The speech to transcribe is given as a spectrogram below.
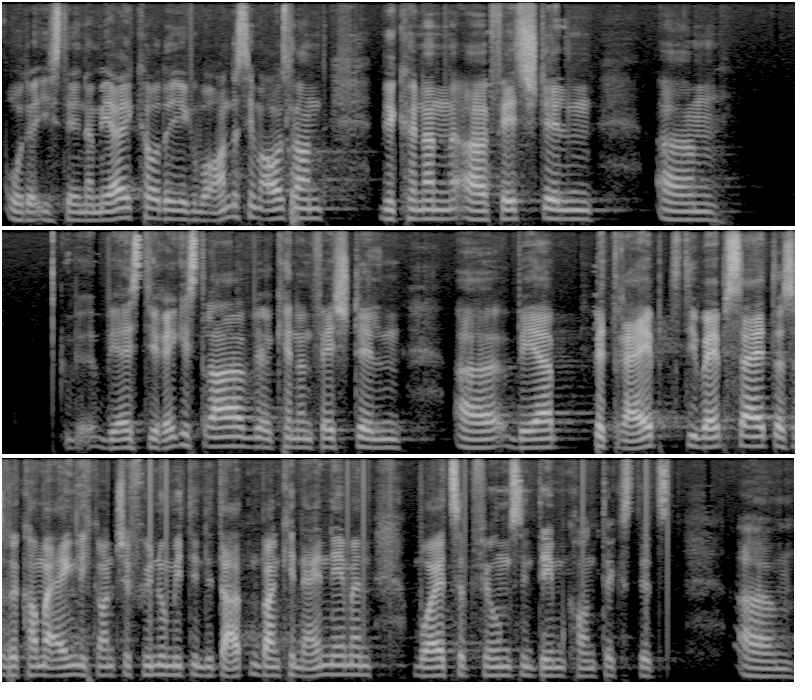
oder ist er in Amerika oder irgendwo anders im Ausland. Wir können äh, feststellen, ähm, wer ist die Registrar, wir können feststellen, äh, wer betreibt die Website, also da kann man eigentlich ganz schön viel nur mit in die Datenbank hineinnehmen, war jetzt halt für uns in dem Kontext jetzt ähm,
